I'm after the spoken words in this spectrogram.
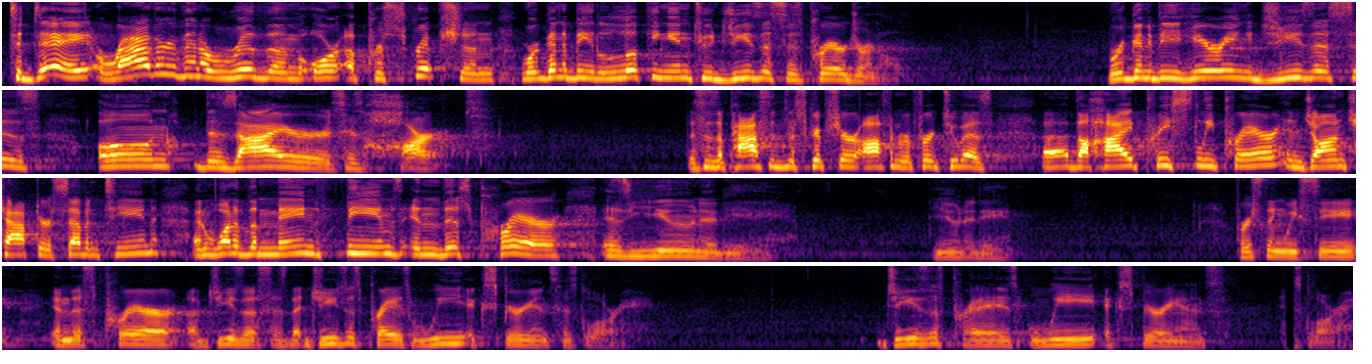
Today, rather than a rhythm or a prescription, we're going to be looking into Jesus' prayer journal. We're going to be hearing Jesus' own desires, his heart. This is a passage of scripture often referred to as uh, the high priestly prayer in John chapter 17. And one of the main themes in this prayer is unity unity. First thing we see in this prayer of Jesus is that Jesus prays, we experience his glory. Jesus prays, we experience his glory.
